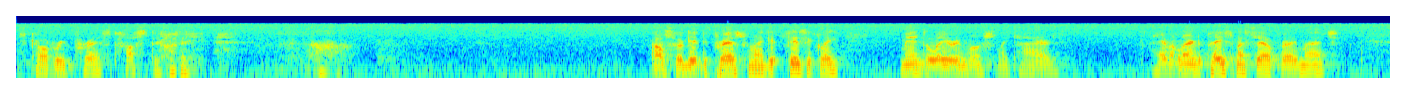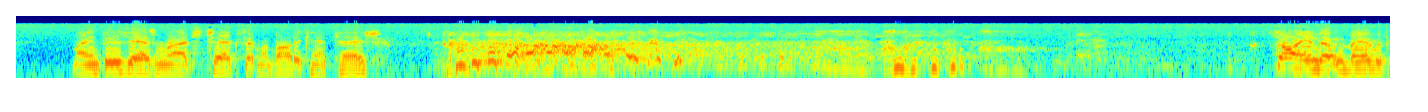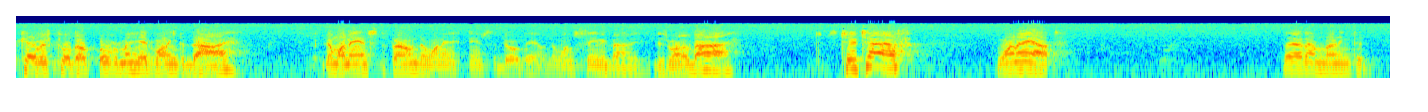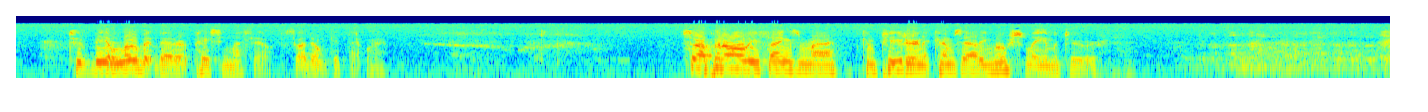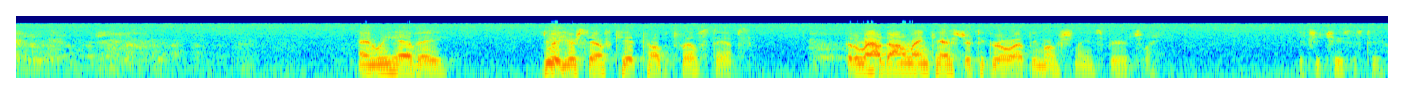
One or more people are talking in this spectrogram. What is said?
It's called repressed hostility. I also get depressed when I get physically, mentally, or emotionally tired. I haven't learned to pace myself very much. My enthusiasm writes checks that my body can't cash. so I end up in bed with the covers pulled up over my head wanting to die. Don't want to answer the phone. Don't want to answer the doorbell. Don't want to see anybody. Just want to die. It's too tough. One out. But I'm learning to to be a little bit better at pacing myself so I don't get that way. So I put all these things in my computer and it comes out emotionally immature. And we have a do-it-yourself kit called the 12 Steps that allow Donna Lancaster to grow up emotionally and spiritually if she chooses to.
